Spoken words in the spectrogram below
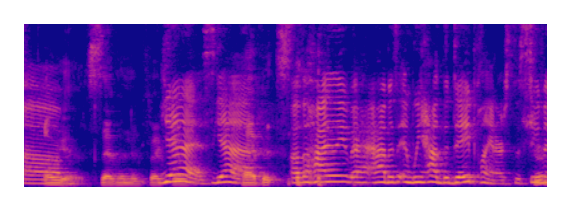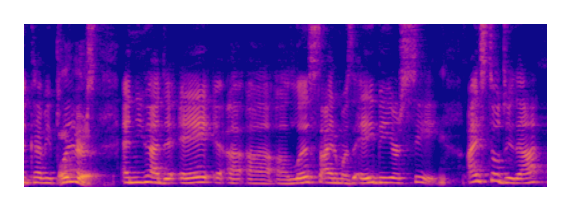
um, oh, yeah. Seven effective Yes, yeah. habits. Of the highly habits, and we had the day planners, the Stephen Sure. Covey Oh, yeah. planners, and you had to a, a, a, a list item was A, B, or C. I still do that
